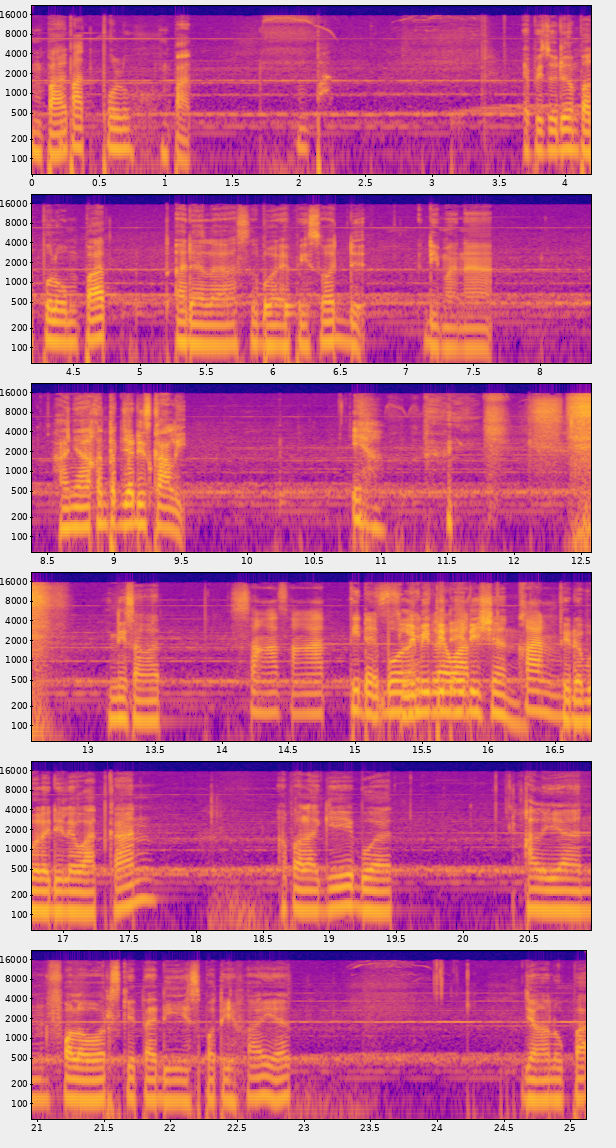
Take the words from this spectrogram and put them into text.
4 44 Episode 44 adalah sebuah episode di mana hanya akan terjadi sekali. Iya. Ini sangat sangat-sangat tidak boleh limited dilewatkan. Edition, tidak boleh dilewatkan. Apalagi buat kalian followers kita di Spotify ya. Jangan lupa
